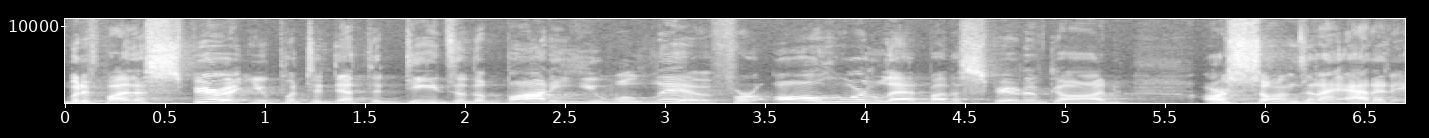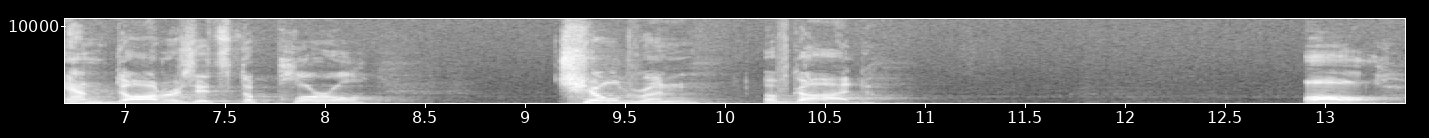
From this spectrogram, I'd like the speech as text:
But if by the Spirit you put to death the deeds of the body, you will live. For all who are led by the Spirit of God are sons, and I added, and daughters. It's the plural, children of God. All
